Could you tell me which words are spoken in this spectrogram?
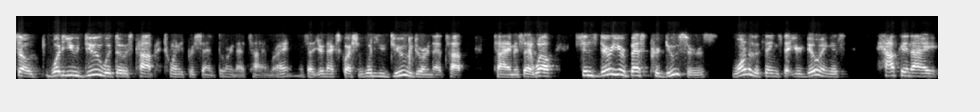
So, what do you do with those top 20% during that time, right? Is that your next question? What do you do during that top time? Is that, well, since they're your best producers, one of the things that you're doing is how can I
